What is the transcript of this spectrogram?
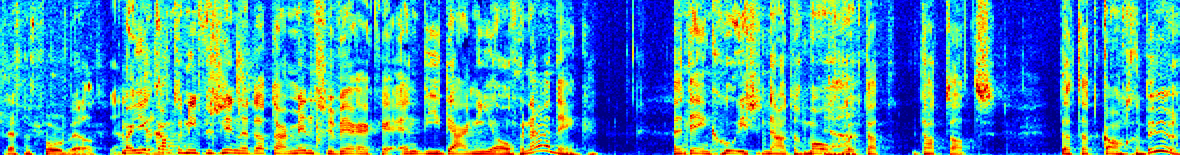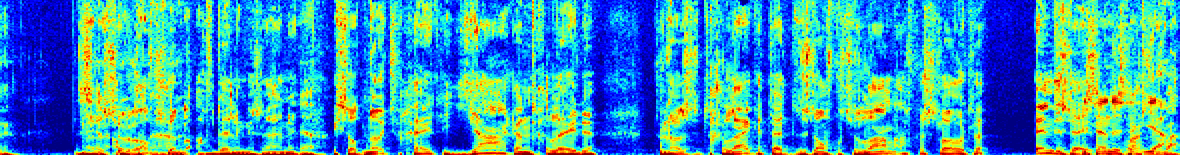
treffend voorbeeld. Ja. Maar je kan toch niet verzinnen dat daar mensen werken... en die daar niet over nadenken? Dan denk ik, hoe is het nou toch mogelijk dat, dat, dat, dat dat kan gebeuren? Ja, zijn dat zullen wel verschillende afdelingen zijn. Hè? Ja. Ik zal het nooit vergeten. Jaren geleden... toen hadden ze tegelijkertijd de Zandvoortse Laan afgesloten... en de zijn dus- ja, voorbij.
